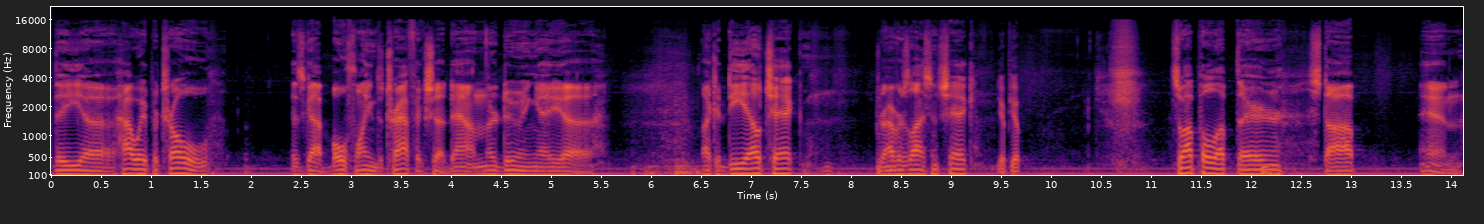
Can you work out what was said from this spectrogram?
the uh, highway patrol has got both lanes of traffic shut down. They're doing a uh, like a DL check, driver's license check. Yep, yep. So I pull up there, stop, and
